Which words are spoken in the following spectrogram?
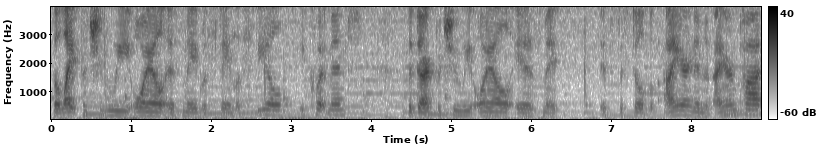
The light patchouli oil is made with stainless steel equipment. The dark patchouli oil is made it's distilled with iron in an iron pot.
